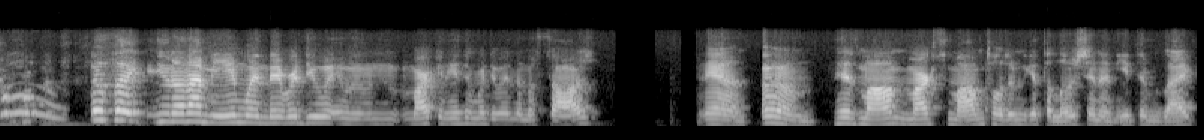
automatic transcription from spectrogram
Ooh. It's like you know that meme when they were doing when Mark and Ethan were doing the massage, and um his mom, Mark's mom, told him to get the lotion, and Ethan was like,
